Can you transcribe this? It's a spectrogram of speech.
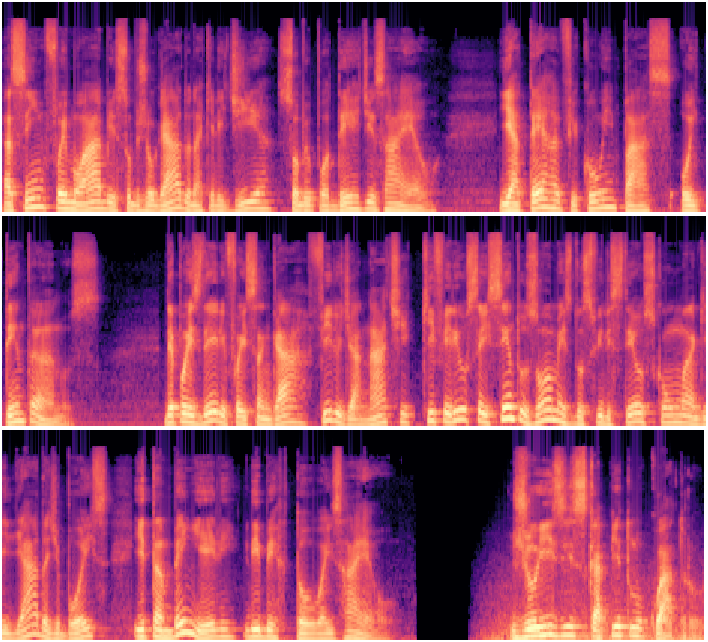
Assim foi Moabe subjugado naquele dia sob o poder de Israel, e a terra ficou em paz oitenta anos. Depois dele foi Sangar, filho de Anate, que feriu seiscentos homens dos filisteus com uma guilhada de bois, e também ele libertou a Israel. Juízes capítulo 4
